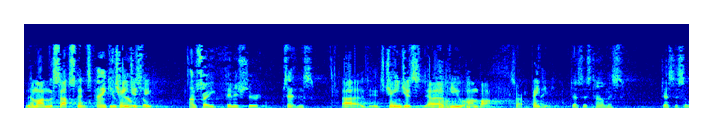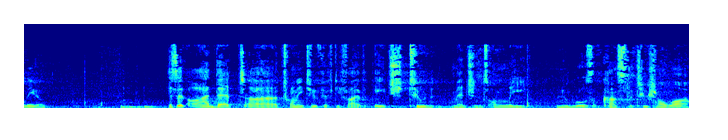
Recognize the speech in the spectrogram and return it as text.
them on the substance. Thank you, change counsel. I'm sorry. Finish your sentence. Uh, it changes uh, view on banc. Sorry. Thank, Thank you. you. Justice Thomas? Justice Alito? Is it odd that uh, 2255H2 mentions only new rules of constitutional law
